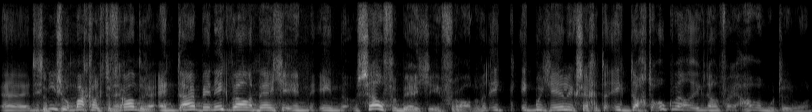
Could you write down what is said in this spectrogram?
uh, het is niet zo makkelijk te veranderen. En daar ben ik wel een beetje in, in zelf een beetje in veranderen. Want ik, ik moet je eerlijk zeggen, ik dacht ook wel, ik dacht van ja, we moeten,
